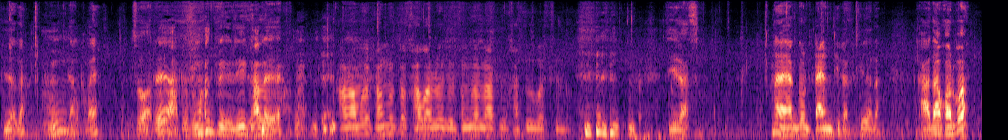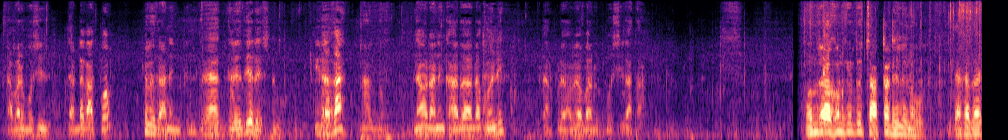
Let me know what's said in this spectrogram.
কি দাদা? জাল খায় চরে হাঁটু সমান পেরি খালে। আর আমাদের সামনে তো খাবার রয়েছে তোমরা না খেয়ে খাতেও পারছি না। ঠিক আছে। না একদম টাইম ঠিক আছে কি দাদা? খাওয়া দাওয়া করব আবার বসি চারটা ফেলে রানিং ফেলে দিয়ে রেস্ট নেব। ঠিক আছে একদম। নাও রানিং খাওয়া দাওয়াটা করে নি তারপরে হবে আবার বসি গাঁথা বন্ধুরা এখন কিন্তু চারটা ঢেলে নেব। দেখা যাক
